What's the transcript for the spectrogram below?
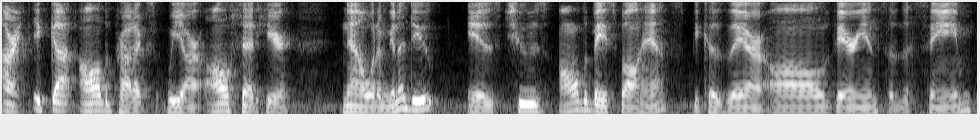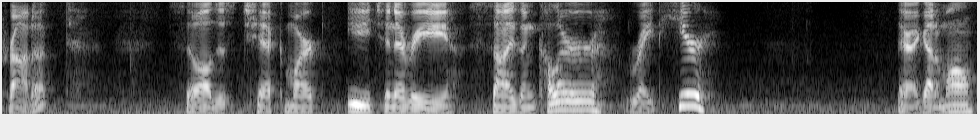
Alright it got all the products. We are all set here. Now what I'm gonna do is choose all the baseball hats because they are all variants of the same product. So I'll just check mark each and every size and color right here there, I got them all.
